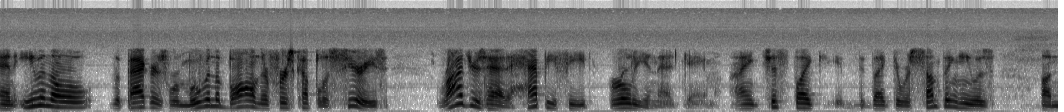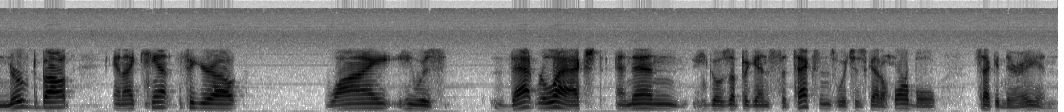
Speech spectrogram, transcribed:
and even though the Packers were moving the ball in their first couple of series. Rodgers had happy feet early in that game. I just like like there was something he was unnerved about, and I can't figure out why he was that relaxed. And then he goes up against the Texans, which has got a horrible secondary, and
